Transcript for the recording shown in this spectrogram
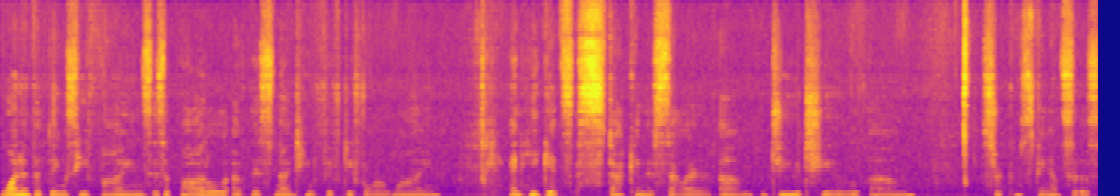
One of the things he finds is a bottle of this 1954 wine, and he gets stuck in the cellar um, due to um, circumstances.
